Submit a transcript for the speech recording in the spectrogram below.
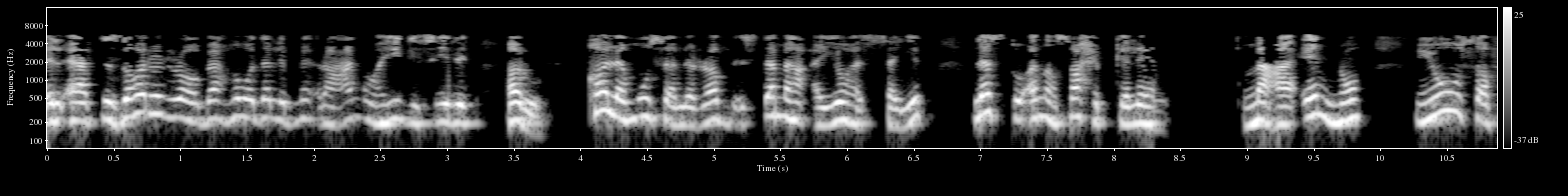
الاعتذار الرابع هو ده اللي بنقرأ عنه وهيجي سيرة هارون. قال موسى للرب استمع أيها السيد لست أنا صاحب كلام مع إنه يوصف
